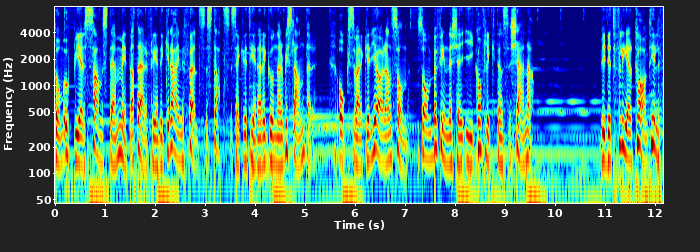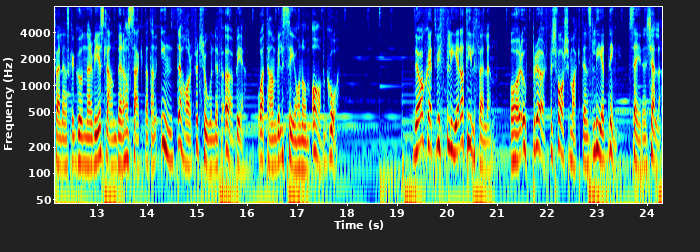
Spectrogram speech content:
De uppger samstämmigt att det är Fredrik Reinfeldts statssekreterare Gunnar Wislander och Sverker Göransson som befinner sig i konfliktens kärna. Vid ett flertal tillfällen ska Gunnar Wieslander ha sagt att han inte har förtroende för ÖB och att han vill se honom avgå. Det har skett vid flera tillfällen och har upprört Försvarsmaktens ledning, säger en källa.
